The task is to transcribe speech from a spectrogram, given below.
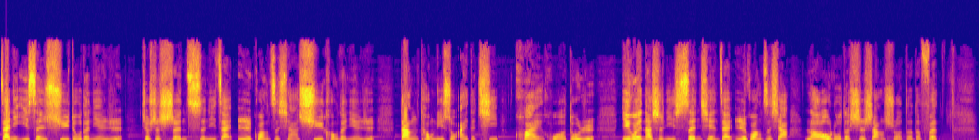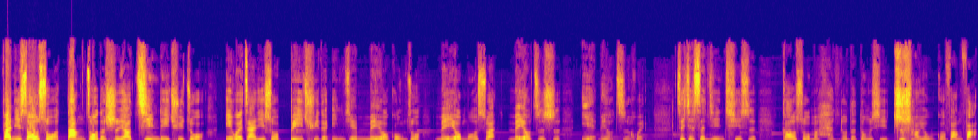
在你一生虚度的年日，就是神赐你在日光之下虚空的年日，当同你所爱的妻快活度日，因为那是你生前在日光之下劳碌的世上所得的分。凡你手所当做的事，要尽力去做。因为在你所必去的阴间，没有工作，没有谋算，没有知识，也没有智慧。这节圣经其实告诉我们很多的东西，至少有五个方法，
